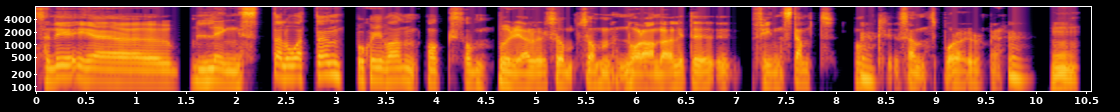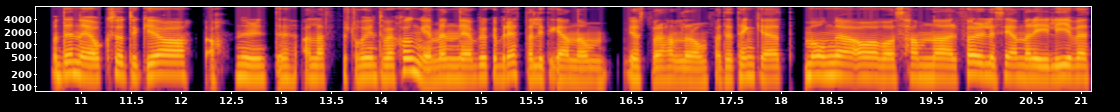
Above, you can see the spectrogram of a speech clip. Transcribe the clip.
så det är längsta låten på skivan och som börjar som, som några andra lite eh, finstämt. Och sen spårar det ur mer. Mm. Och den är också, tycker jag, ja, nu är det inte, alla förstår ju inte vad jag sjunger, men jag brukar berätta lite grann om just vad det handlar om. För att jag tänker att många av oss hamnar förr eller senare i livet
